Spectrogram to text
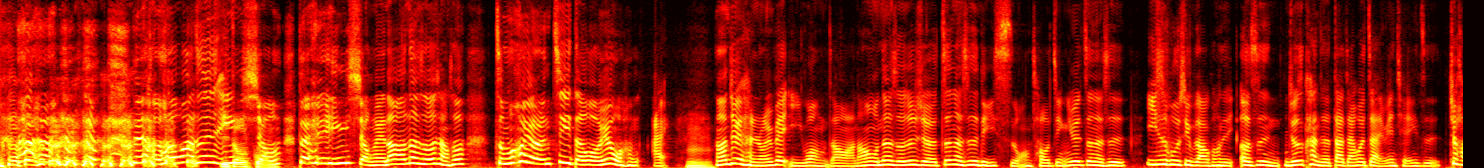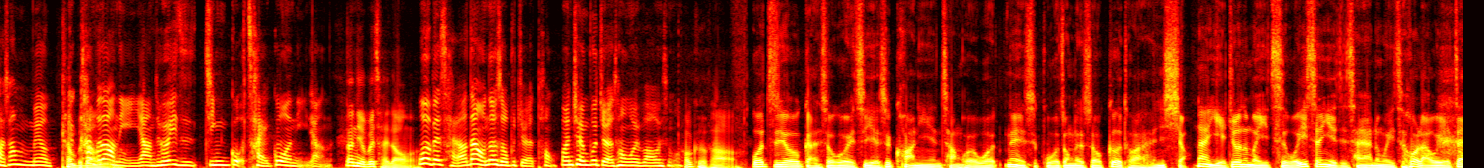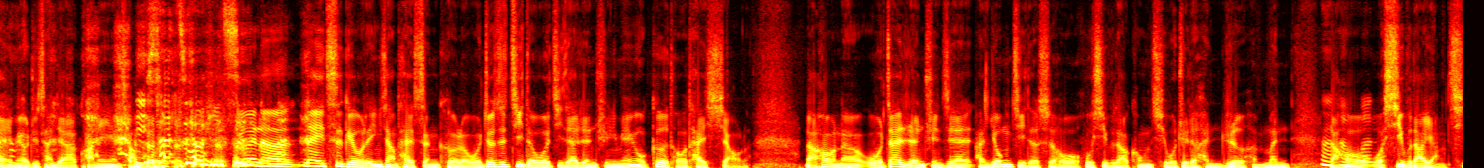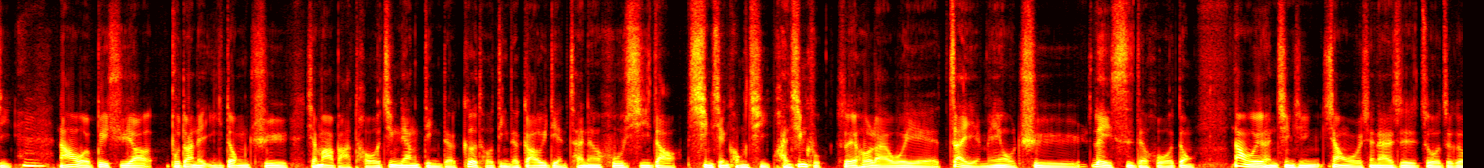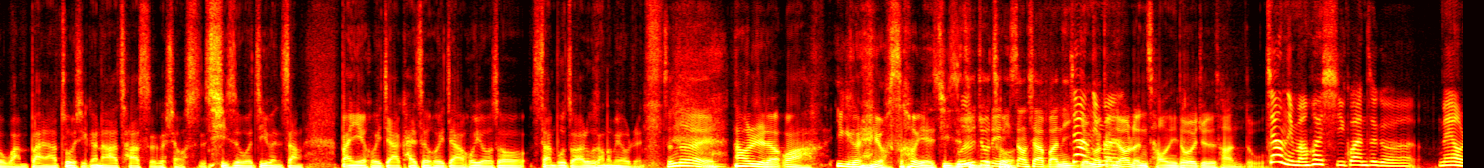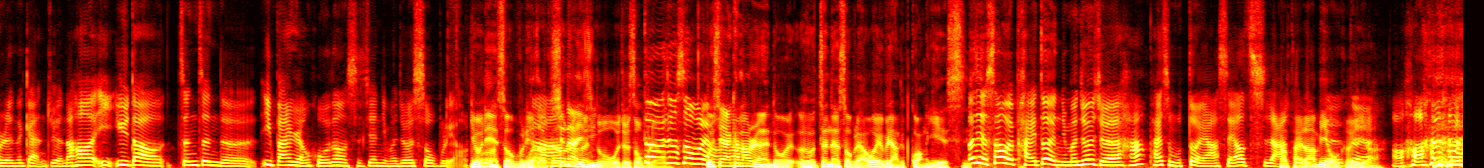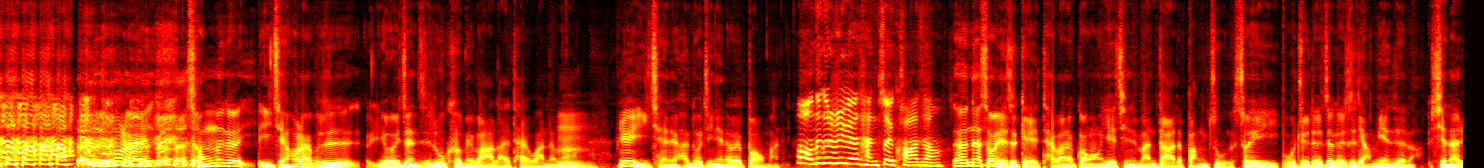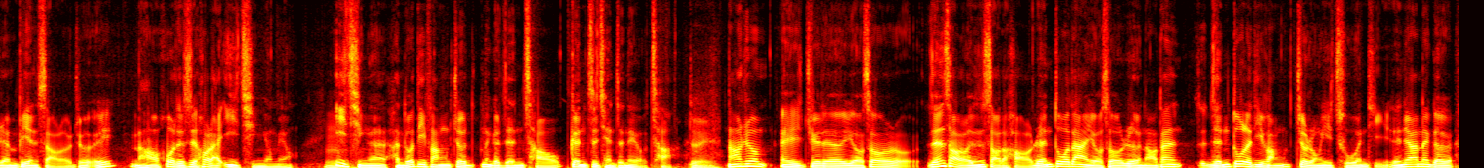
对，然后哇，真是英雄，对，英雄哎。然后那时候想说，怎么会有人记得我？因为我很矮，嗯，然后就很容易被遗忘，你知道吗？然后我那。时候就觉得真的是离死亡超近，因为真的是一是呼吸不到空气，二是你就是看着大家会在你面前一直就好像没有看不，看不到你一样，就会一直经过踩过你一样的。那你有被踩到吗？我有被踩到，但我那时候不觉得痛，完全不觉得痛，我也不知道为什么。好可怕哦！我只有感受过一次，也是跨年演唱会，我那也是国中的时候，个头还很小，那也就那么一次，我一生也只参加那么一次，后来我也再也没有去参加跨年演唱会。一生只有一次。因为呢，那一次给我的印象太深刻了，我就是记得我挤在人群里面，因为我个头太小了。然后呢，我在人群之间很拥挤的时候，我呼吸不到空气，我觉得很热很闷，然后我吸不到氧气，嗯，然后我必须要。不断的移动去想办法把头尽量顶的个头顶得高一点，才能呼吸到新鲜空气，很辛苦。所以后来我也再也没有去类似的活动。那我也很庆幸，像我现在是做这个晚班啊，作息跟大家差十个小时。其实我基本上半夜回家开车回家，会有时候散步走在路上都没有人，真的欸。那我就觉得哇，一个人有时候也其实挺不错。就连你上下班，你有没有感觉到人潮，你都会觉得差很多。这样你们会习惯这个？没有人的感觉，然后一遇到真正的一般人活动的时间，你们就会受不了，有点受不了。啊、现在已经多，我就受不了，对啊，就受不了。我现在看到人很多，我真的受不了，我也不想去逛夜市。而且稍微排队，你们就会觉得哈，排什么队啊？谁要吃啊？排拉面我可以啊。哦，对，后来从那个以前，后来不是有一阵子陆客没办法来台湾了嘛？嗯因为以前很多景点都会爆满哦，那个日月潭最夸张。那那时候也是给台湾的观光业其实蛮大的帮助的，所以我觉得这个是两面刃啊。现在人变少了，就哎、欸，然后或者是后来疫情有没有？嗯、疫情啊，很多地方就那个人潮跟之前真的有差。对，然后就哎、欸、觉得有时候人少人少的好，人多当然有时候热闹，但人多的地方就容易出问题。人家那个。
